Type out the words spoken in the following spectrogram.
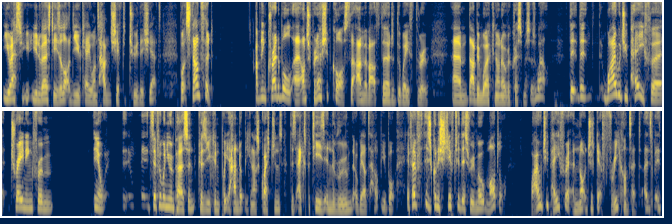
US universities, a lot of the UK ones haven't shifted to this yet, but Stanford have an incredible uh, entrepreneurship course that I'm about a third of the way through um, that I've been working on over Christmas as well. The, the, why would you pay for training from, you know, it's different when you're in person because you can put your hand up, you can ask questions. There's expertise in the room that will be able to help you. But if everything's going to shift to this remote model, why would you pay for it and not just get free content? It,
